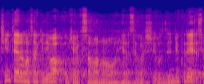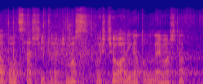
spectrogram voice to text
賃貸のまさきではお客様のお部屋探しを全力でサポートさせていただきます。ご視聴ありがとうございました。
